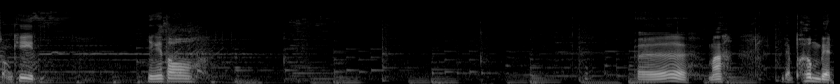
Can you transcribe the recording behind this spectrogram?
สองขีด ยังไงต่อ เออ มา เดี๋ยวเพิ่มเบ็ด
